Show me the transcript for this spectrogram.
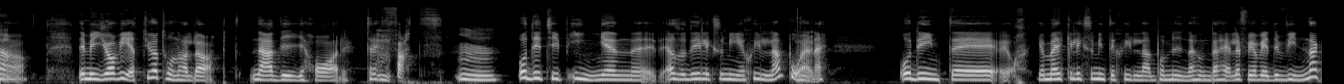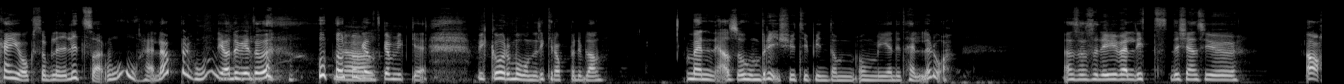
Ja. Nej men jag vet ju att hon har löpt när vi har träffats. Mm. Och det är typ ingen, alltså det är liksom ingen skillnad på Nej. henne. Och det är inte, ja, jag märker liksom inte skillnad på mina hundar heller för jag vet att Vinna kan ju också bli lite så här, oh här löper hon, ja du vet hon har Ja. ganska mycket, mycket hormoner i kroppen ibland. Men alltså hon bryr sig ju typ inte om, om Edith heller då. Alltså så det är ju väldigt, det känns ju, ja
